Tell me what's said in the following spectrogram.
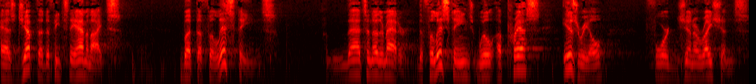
as Jephthah defeats the Ammonites. But the Philistines, that's another matter. The Philistines will oppress Israel for generations.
